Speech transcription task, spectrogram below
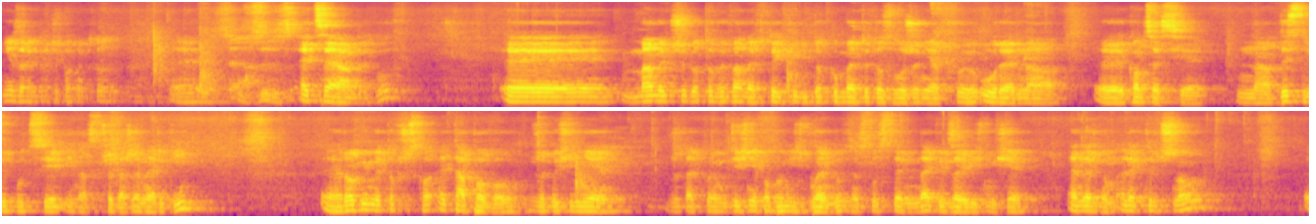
nie z elektrociepłowni, tylko e, z, z Andrychów. E, Mamy przygotowywane w tej chwili dokumenty do złożenia w URE na e, koncesję na dystrybucję i na sprzedaż energii. E, Robimy to wszystko etapowo, żeby się nie, że tak powiem, gdzieś nie popełnić błędów. W związku z tym najpierw zajęliśmy się energią elektryczną. E,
